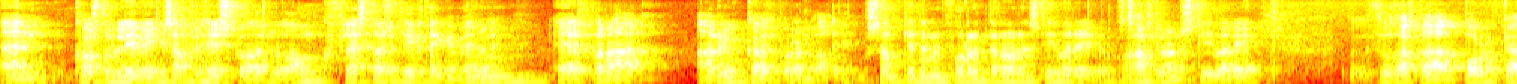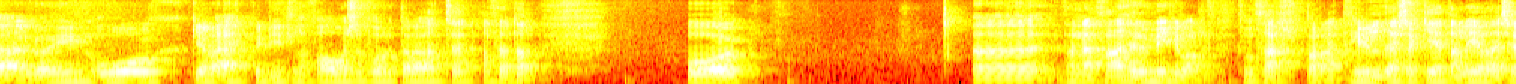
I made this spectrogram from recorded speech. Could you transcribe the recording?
en cost of living í San Francisco það sem er lang flesta af þessum fyrirtækjum eru Mm. er bara að rjúka upp úr ölvaldi Samgettinum forrindar orðin stífari og- samfélagunni stífari. Þú þarft að borga laun og gefa equity til að fá þess að fórhundara allt þetta. Og þannig að það hefur mikil áhrif. Þú þarft bara til þess að geta að lifa þess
